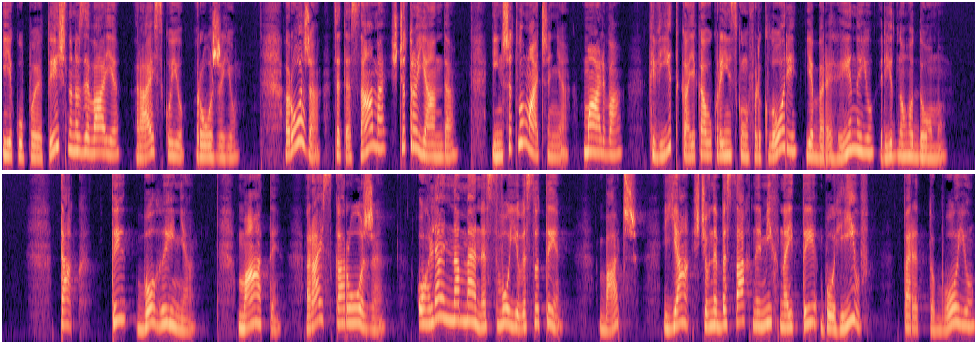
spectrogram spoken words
і яку поетично називає райською рожею. Рожа це те саме, що троянда, інше тлумачення мальва, квітка, яка в українському фольклорі є берегинею рідного дому. Так, ти богиня, мати, райська роже, оглянь на мене свої висоти. Бач, Я, що в небесах не міг найти богів, перед тобою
